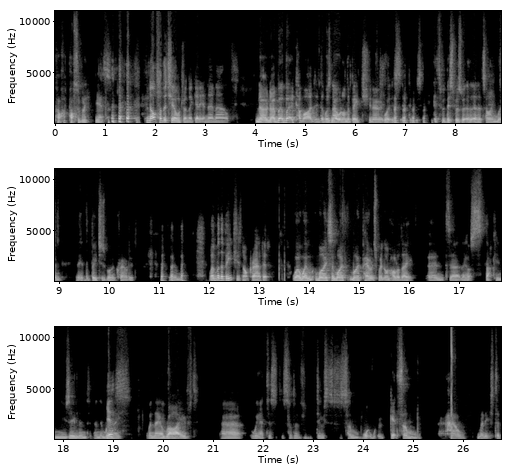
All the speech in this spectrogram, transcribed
Po- possibly, yes. Not for the children that get it in their mouths. No, no, but but come on, there was no one on the beach. You know, it was. It, was it's, this was at a time when the, beaches weren't crowded. Um, When were the beaches not crowded? well, when my so my my parents went on holiday and uh, they got stuck in New Zealand, and then when they when they arrived, uh, we had to sort of do some get some how manage to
